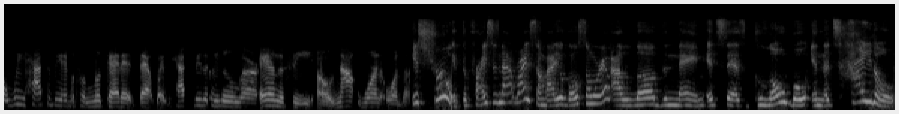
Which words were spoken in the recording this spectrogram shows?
So we have to be able to look at it that way. We have to be the consumer and the CEO, not one or the It's true. If the price is not right, somebody will go somewhere else. I love the name. It says global in the title.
